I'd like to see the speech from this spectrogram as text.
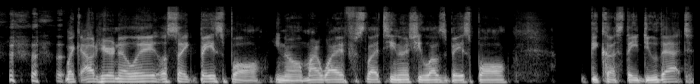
like out here in LA, let's like baseball. You know, my wife's Latina. She loves baseball because they do that.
